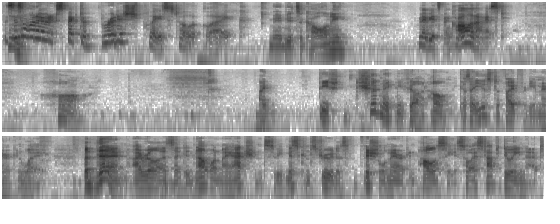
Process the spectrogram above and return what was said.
This isn't what I would expect a British place to look like. Maybe it's a colony? Maybe it's been colonized. Huh. I these should make me feel at home because I used to fight for the American way. But then I realized I did not want my actions to be misconstrued as official American policy, so I stopped doing that.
